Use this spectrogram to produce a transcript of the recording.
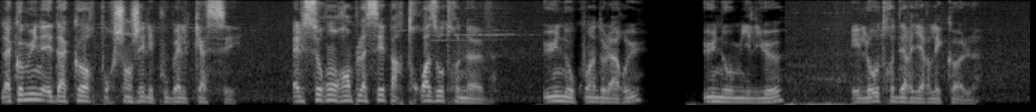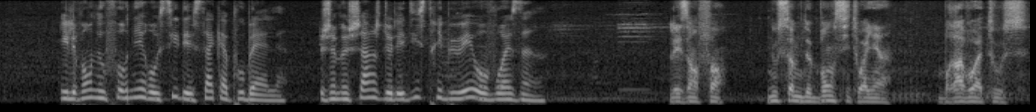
La commune est d'accord pour changer les poubelles cassées. Elles seront remplacées par trois autres neuves. Une au coin de la rue, une au milieu et l'autre derrière l'école. Ils vont nous fournir aussi des sacs à poubelle. Je me charge de les distribuer aux voisins. Les enfants, nous sommes de bons citoyens. Bravo à tous.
